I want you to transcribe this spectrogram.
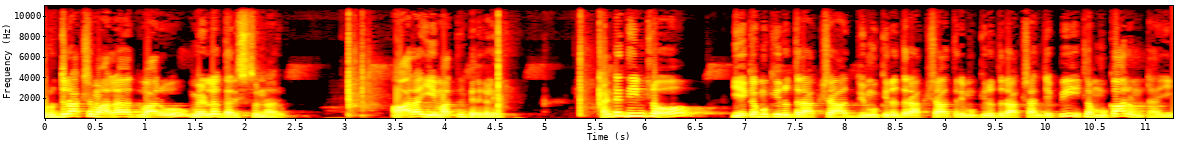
రుద్రాక్షమాల వారు మెడలో ధరిస్తున్నారు. ఆరా ఏమాత్రం పెరగలేదు. అంటే దీంట్లో ఏకముఖి రుద్రాక్ష ద్విముఖి రుద్రాక్ష త్రిముఖి రుద్రాక్ష అని చెప్పి ఇట్లా ముఖాలు ఉంటాయి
